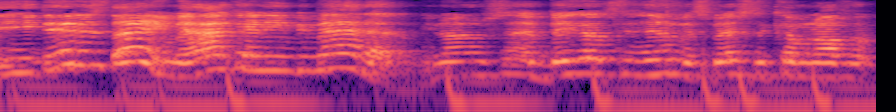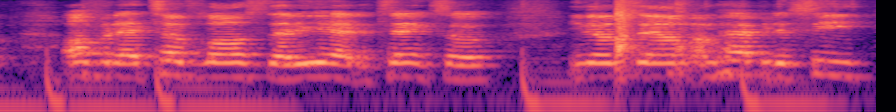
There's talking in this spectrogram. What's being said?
he, did his thing, man. I can't even be mad at him. You know what I'm saying? Big ups to him, especially coming off of off of that tough loss that he had to take. So, you know what I'm saying? I'm, I'm happy to see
